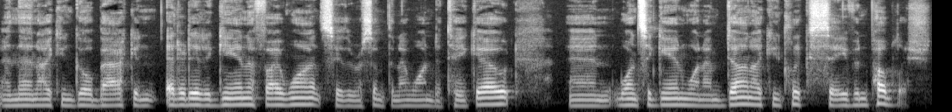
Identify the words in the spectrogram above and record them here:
and then I can go back and edit it again if I want, say there was something I wanted to take out and once again when I'm done I can click save and publish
